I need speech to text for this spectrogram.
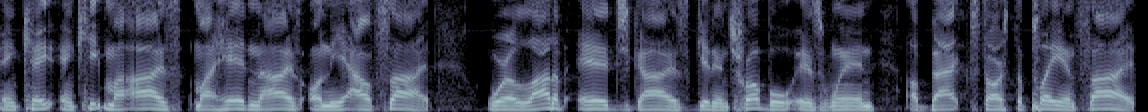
and and keep my eyes, my head and eyes on the outside. Where a lot of edge guys get in trouble is when a back starts to play inside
